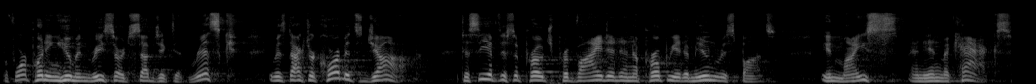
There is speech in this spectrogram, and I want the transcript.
Before putting human research subjects at risk, it was Dr. Corbett's job to see if this approach provided an appropriate immune response in mice and in macaques.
